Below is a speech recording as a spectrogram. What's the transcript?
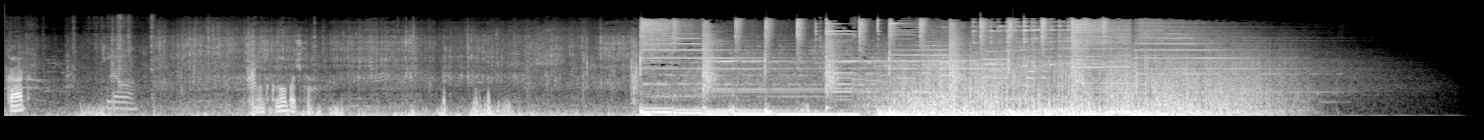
Как? Клево. Вот кнопочка.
